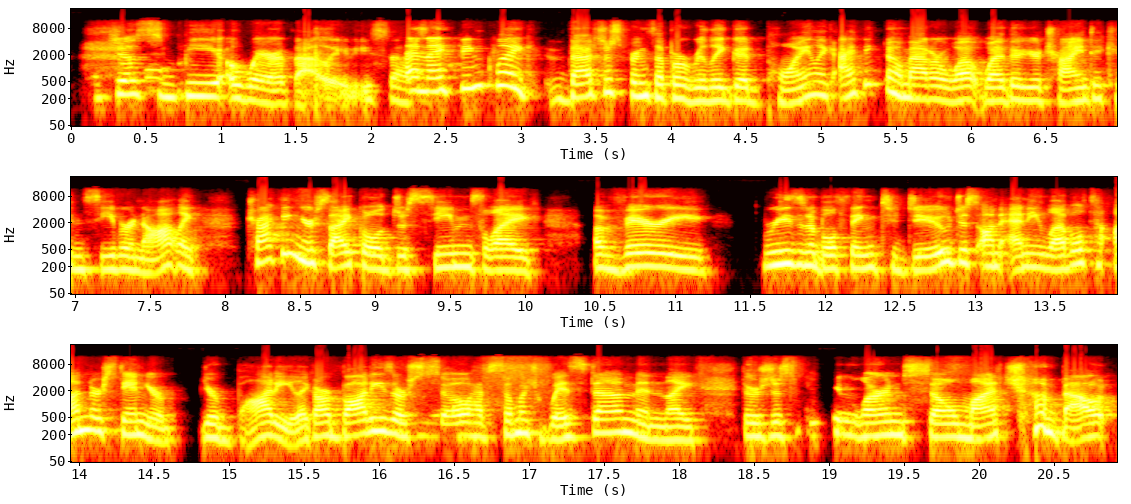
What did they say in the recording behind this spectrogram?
just be aware of that, ladies. That's and I think like that just brings up a really good point. Like I think no matter what, whether you're trying to conceive or not, like tracking your cycle just seems like a very reasonable thing to do just on any level to understand your your body. Like our bodies are so have so much wisdom and like there's just we can learn so much about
